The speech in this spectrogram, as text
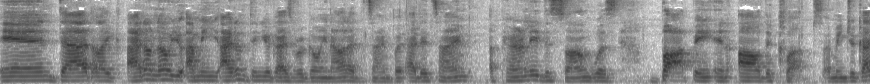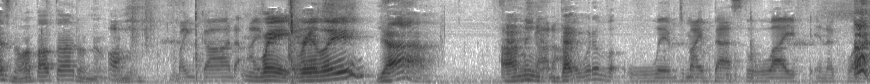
And that, like, I don't know, you. I mean, I don't think you guys were going out at the time, but at the time, apparently the song was bopping in all the clubs. I mean, do you guys know about that or no? I Oh mean, my god. I Wait, wish- really? yeah. I mean, God, that, I would have lived my best life in a club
